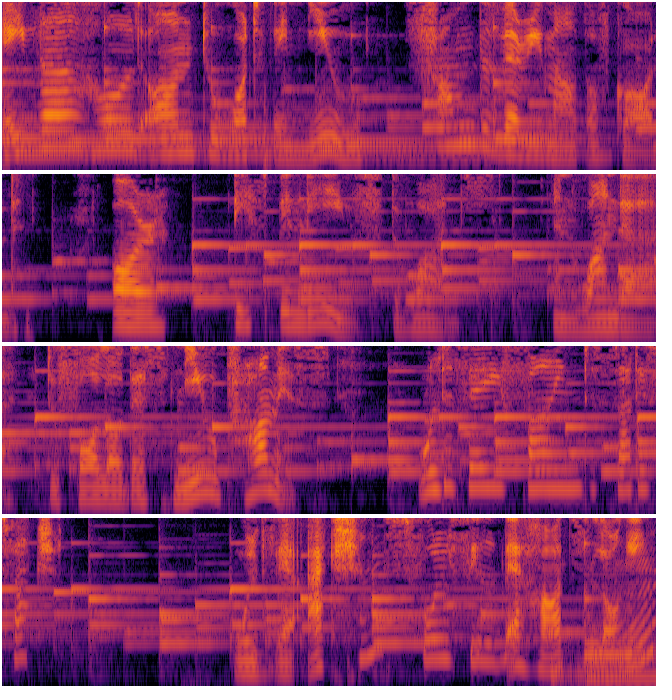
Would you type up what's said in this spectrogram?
either hold on to what they knew from the very mouth of God or disbelieve the words and wonder to follow this new promise. Would they find satisfaction? Would their actions fulfill their heart's longing?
